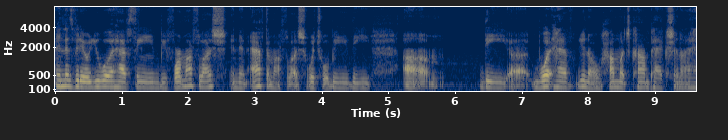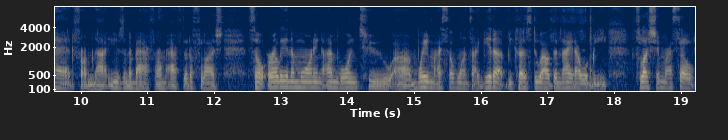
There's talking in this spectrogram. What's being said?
in this video you will have seen before my flush and then after my flush, which will be the um the uh, what have you know how much compaction I had from not using the bathroom after the flush. So early in the morning, I'm going to um, weigh myself once I get up because throughout the night I will be flushing myself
